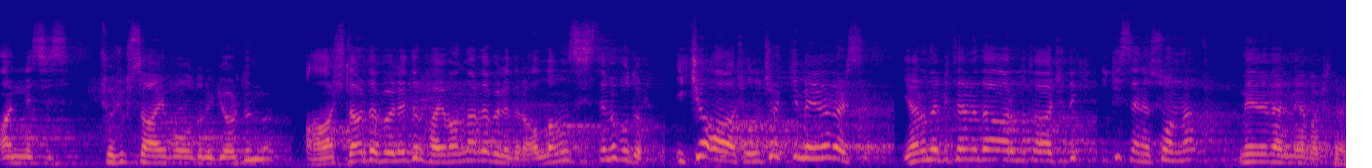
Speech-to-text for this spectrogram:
annesiz çocuk sahibi olduğunu gördün mü? Ağaçlar da böyledir, hayvanlar da böyledir. Allah'ın sistemi budur. İki ağaç olacak ki meyve versin. Yanına bir tane daha armut ağacı dik, iki sene sonra meyve vermeye başlar.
